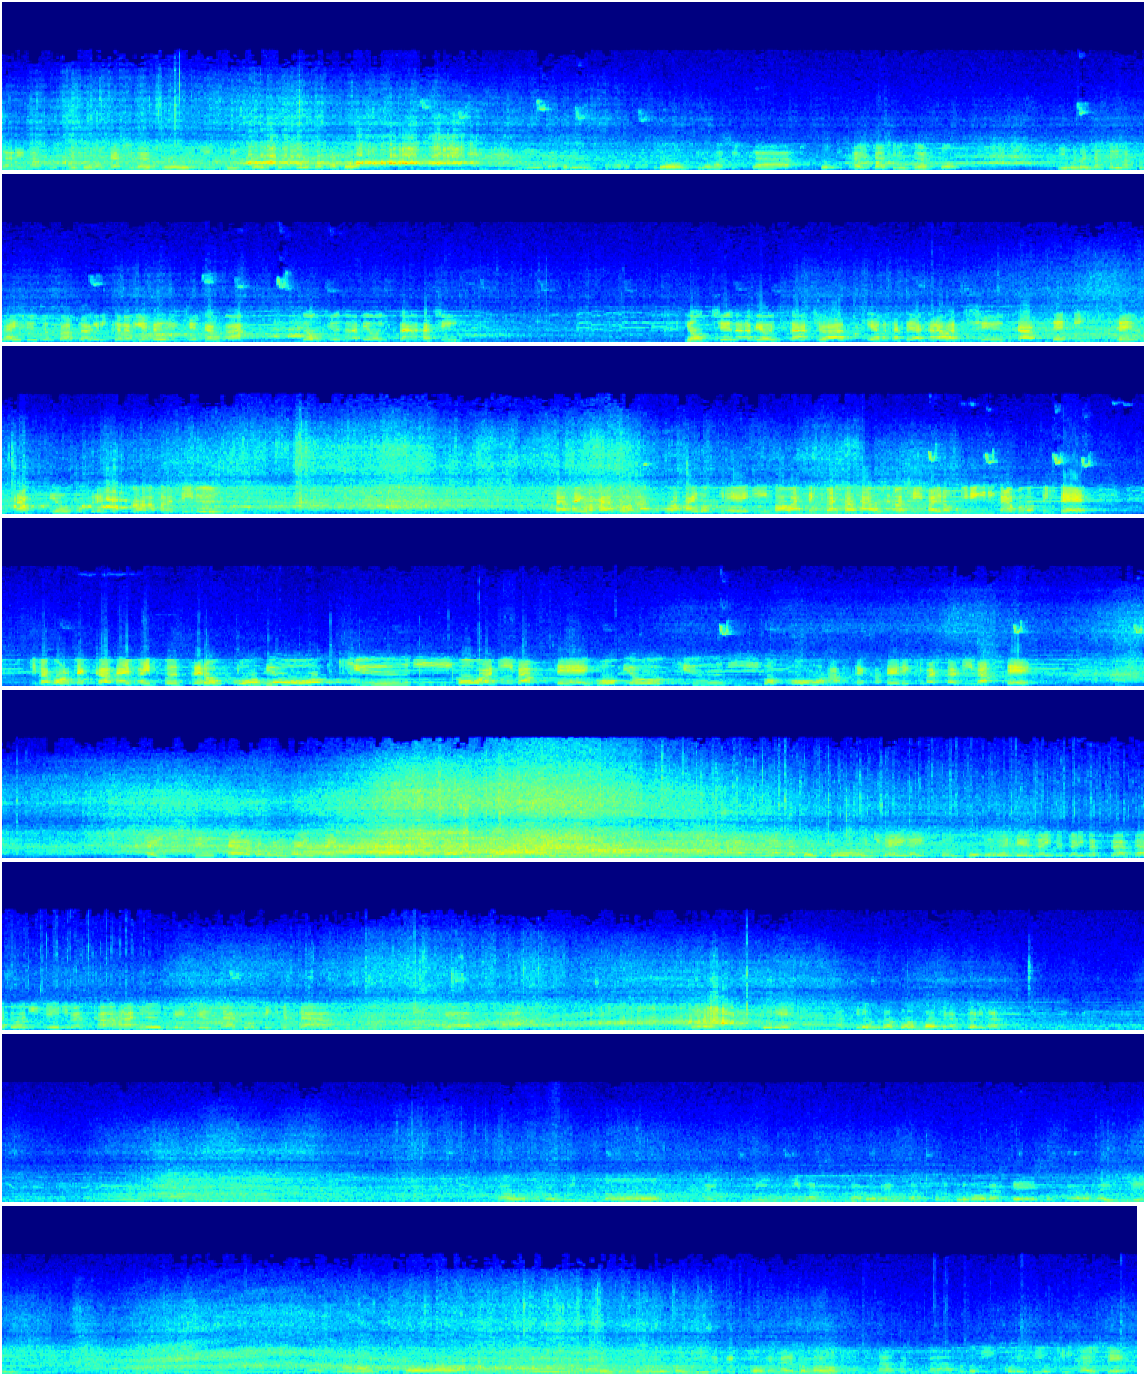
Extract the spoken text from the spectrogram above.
誰がそしてどの車種が上位にポイントを取るのかというバトルさまざまな不動機のマシンが一頭に回避しているクラスということになっております外周ちょっとアンダーギリから宮田より中間は47秒138 47秒138は月山拓也からは中間で1.3秒遅れちょっと離されている。さあ最後からどうだここはサイドきれいに回してきました。さあ後ろ足パイロンギリギリから戻ってきて今ゴールチェッカータイムが1分05秒925は2番手。5秒925後半で稼いできました。2番手。最終ターンのところで第4タイムが村と上位台が1分5秒台というタイムになりましたスタートは22番川原宏之選手スタートをしてきましたピンチやラブスがで記録の走行となっておりますさあ、大阪ウィンド入っていきます。さあ、どうだ、2つの車を出して、ここからは第1周。さあずっと、えー、レンズの横切りが結構かかるところ、さあ中から外にこれ V を切り返して、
